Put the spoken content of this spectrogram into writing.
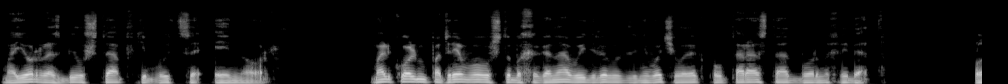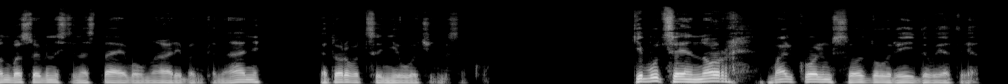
майор разбил штаб в кибуце Эйнор. Малькольм потребовал, чтобы Хагана выделила для него человек полтораста отборных ребят. Он в особенности настаивал на Аре Банканаане, которого ценил очень высоко. В кибуце Нор Малькольм создал рейдовый отряд.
